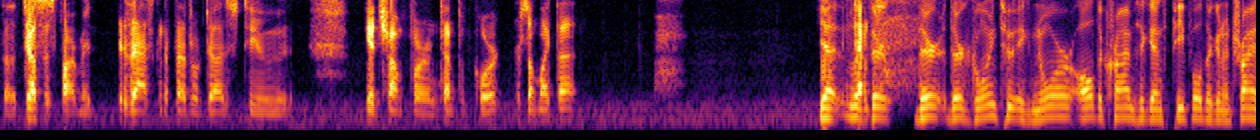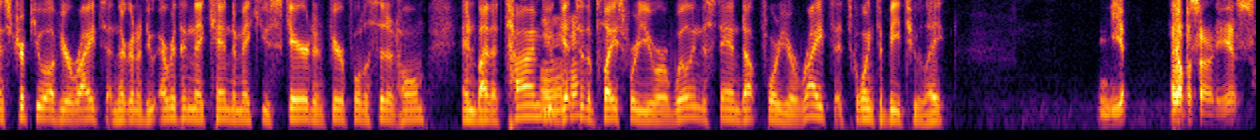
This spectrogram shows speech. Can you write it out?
the Justice Department is asking the federal judge to get Trump for contempt of court or something like that. Yeah, look, they're they're they're going to ignore all the crimes against people. They're going to try and strip you of your rights, and they're going to do everything they can to make you scared and fearful to sit at home. And by the time you get to the place where you are willing to stand up for your rights, it's going to be too late. Yep, it almost already is.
